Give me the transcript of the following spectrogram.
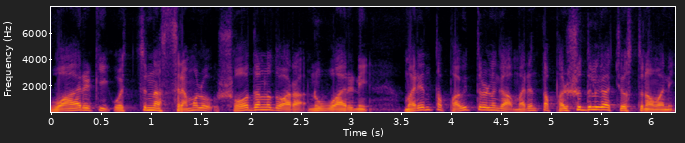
వారికి వచ్చిన శ్రమలు శోధనల ద్వారా నువ్వు వారిని మరింత పవిత్రులుగా మరింత పరిశుద్ధులుగా చేస్తున్నావని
